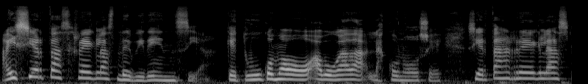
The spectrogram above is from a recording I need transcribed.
hay ciertas reglas de evidencia que tú como abogada las conoces, ciertas reglas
